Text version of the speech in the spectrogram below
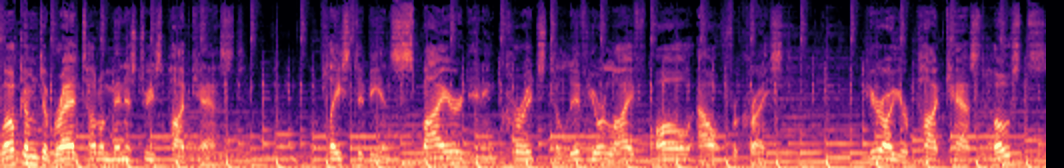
Welcome to Brad Tuttle Ministries podcast, a place to be inspired and encouraged to live your life all out for Christ. Here are your podcast hosts,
